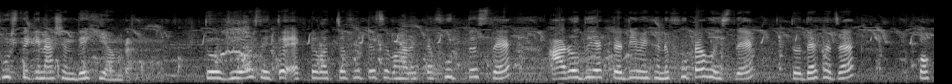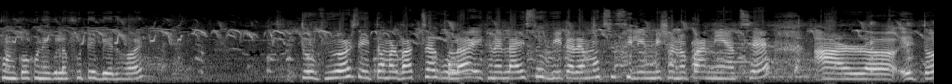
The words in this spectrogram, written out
ফুসতে কিনা আসেন দেখি আমরা। তো ভিউয়ার্স এই তো একটা বাচ্চা ফুটেছে এবং আরেকটা ফুটতেছে। আরও দুই একটা ডিম এখানে ফুটা হয়েছে তো দেখা যাক কখন কখন এগুলো ফুটে বের হয়। তো ভিউয়ার্স এই তো আমার বাচ্চাগুলা, এখানে লাইসোভিট আর অ্যামক্সিসিলিন মেশানো পানি আছে। আর এই তো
